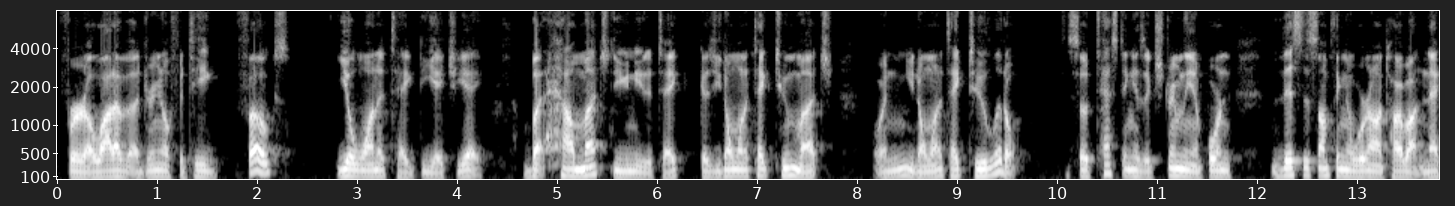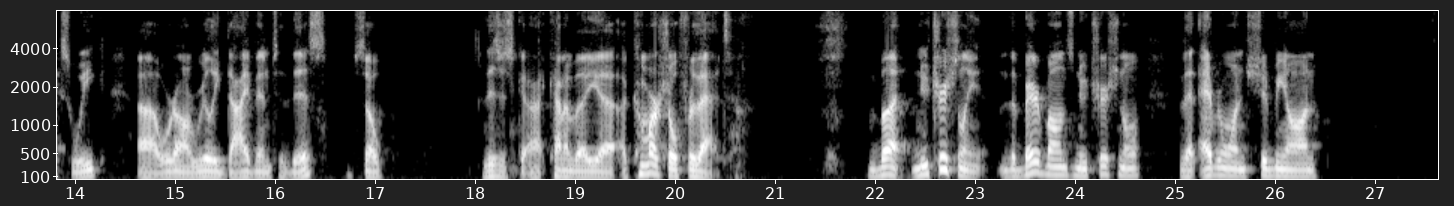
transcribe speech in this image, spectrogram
for a lot of adrenal fatigue folks, you'll want to take DHEA. But how much do you need to take? Because you don't want to take too much and you don't want to take too little. So, testing is extremely important. This is something that we're going to talk about next week. Uh, we're going to really dive into this. So, this is kind of a, uh, a commercial for that. But nutritionally, the bare bones nutritional that everyone should be on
